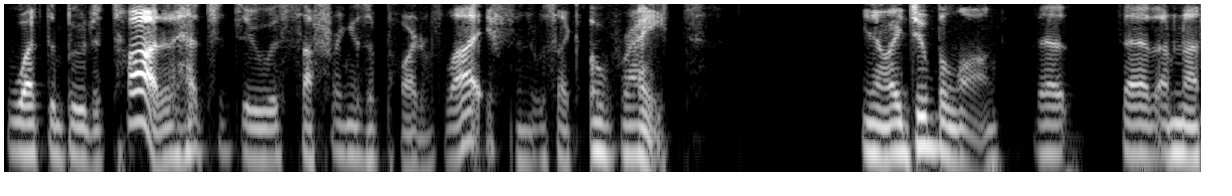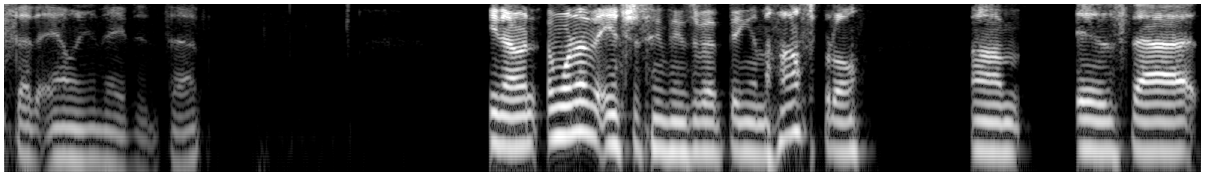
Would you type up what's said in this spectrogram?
what the Buddha taught, it had to do with suffering as a part of life, and it was like, oh right, you know, I do belong. That that I'm not that alienated. That you know, and, one of the interesting things about being in the hospital um, is that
